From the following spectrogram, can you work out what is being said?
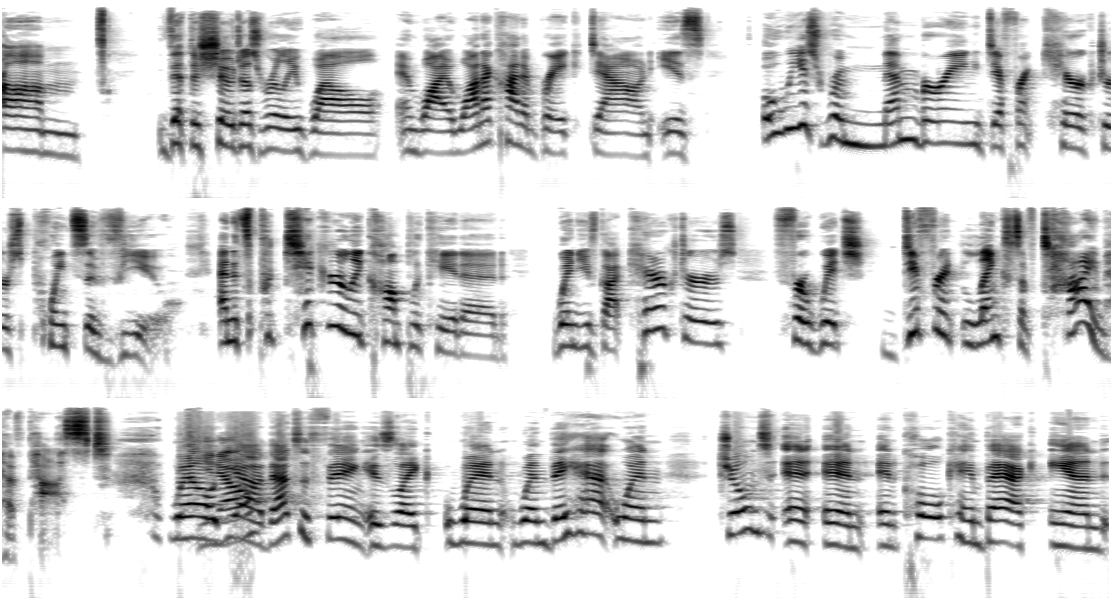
um, that the show does really well, and why I want to kind of break down is always remembering different characters' points of view. And it's particularly complicated when you've got characters for which different lengths of time have passed. Well, You know? yeah, that's a thing. Is like when when they had when Jones and, and and Cole came back and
